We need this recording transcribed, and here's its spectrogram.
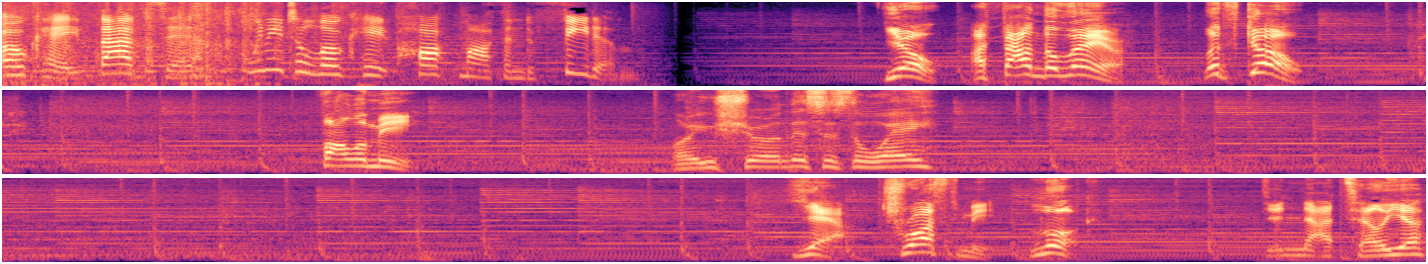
Okay, that's it. We need to locate Hawkmoth and defeat him. Yo, I found the lair. Let's go. Follow me. Are you sure this is the way? Yeah, trust me. Look. Didn't I tell you?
